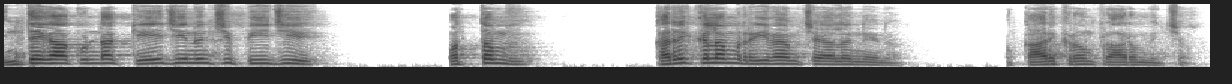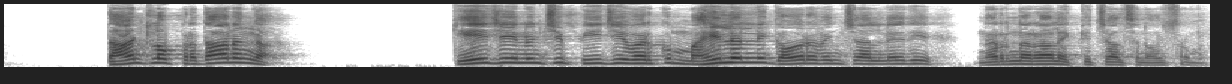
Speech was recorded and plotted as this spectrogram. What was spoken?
ఇంతేకాకుండా కేజీ నుంచి పీజీ మొత్తం కరికులం రీవ్యాంప్ చేయాలని నేను ఒక కార్యక్రమం ప్రారంభించాం. దాంట్లో ప్రధానంగా కేజీ నుంచి పీజీ వరకు మహిళల్ని గౌరవించాలనేది నరనరాలు ఎక్కించాల్సిన అవసరం ఉంది.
